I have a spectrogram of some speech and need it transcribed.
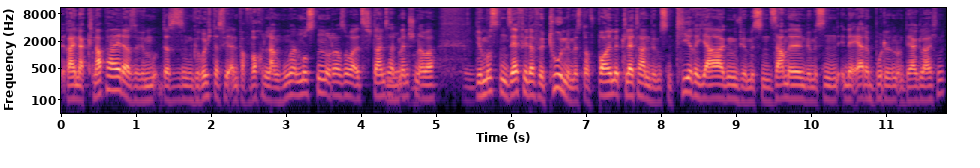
reiner Knappheit, also wir, das ist ein Gerücht, dass wir einfach wochenlang hungern mussten oder so als Steinzeitmenschen, mhm. aber mhm. wir mussten sehr viel dafür tun. Wir müssen auf Bäume klettern, wir müssen Tiere jagen, wir müssen sammeln, wir müssen in der Erde buddeln und dergleichen.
